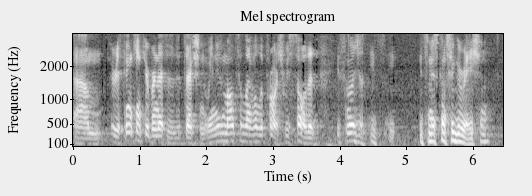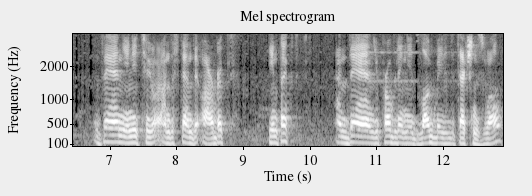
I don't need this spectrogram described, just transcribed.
Um, rethinking Kubernetes detection. We need a multi-level approach. We saw that it's not just, it's, it's misconfiguration. Then you need to understand the RBAC impact. And then you probably need log-based detection as well.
